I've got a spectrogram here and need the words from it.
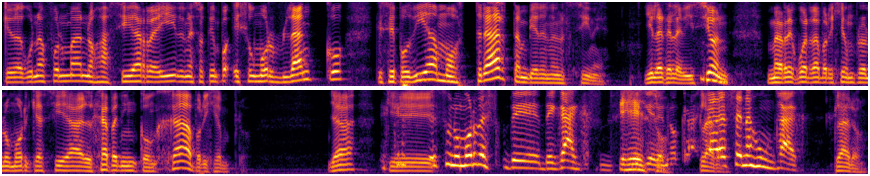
que de alguna forma nos hacía reír en esos tiempos, ese humor blanco que se podía mostrar también en el cine. Y en la televisión. Me recuerda, por ejemplo, el humor que hacía el Happening con Ja, por ejemplo. ¿Ya? Es, que es, es un humor de, de, de gags. Si Eso, quiere, ¿no? Cada, claro. cada escena es un gag. Claro.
